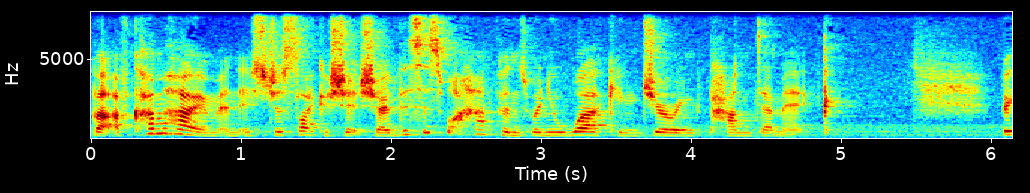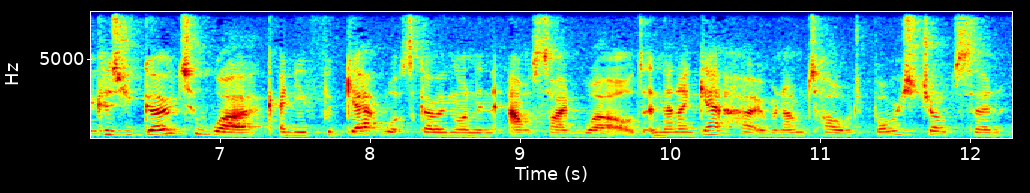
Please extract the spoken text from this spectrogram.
But I've come home and it's just like a shit show. This is what happens when you're working during the pandemic. Because you go to work and you forget what's going on in the outside world and then I get home and I'm told Boris Johnson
